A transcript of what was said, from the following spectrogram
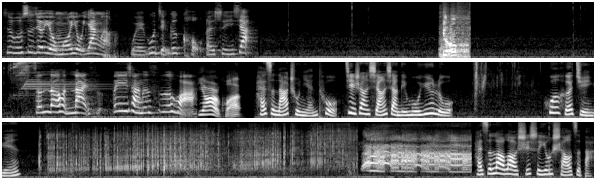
是不是就有模有样了？尾部剪个口来试一下，真的很 nice，非常的丝滑。第二款，孩子拿出粘土，系上香香的沐浴露，混合均匀。还是老老实实用勺子吧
